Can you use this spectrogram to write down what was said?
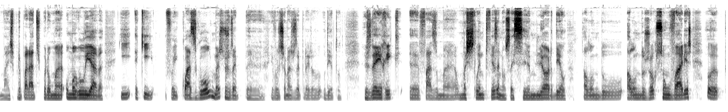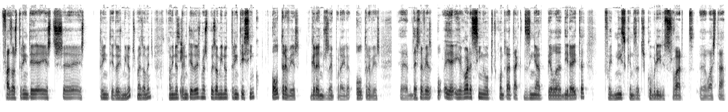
mais preparados para uma, uma goleada. E aqui foi quase golo, mas José, uh, eu vou-lhe chamar José Pereira o, o dia todo. José Henrique faz uma, uma excelente defesa, não sei se é a melhor dele ao longo do, ao longo do jogo, são várias. faz aos 30 estes, estes 32 minutos, mais ou menos, ao minuto Sim. 32, mas depois ao minuto 35, outra vez, grande José Pereira, outra vez, uh, desta vez, e agora sim outro contra-ataque desenhado pela direita, foi Niskans a descobrir Svart, uh, lá está,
